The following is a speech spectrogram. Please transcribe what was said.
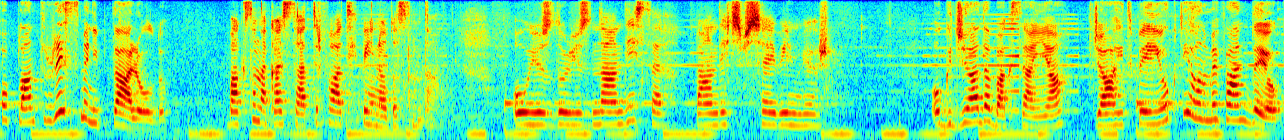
Toplantı resmen iptal oldu. Baksana kaç saattir Fatih Bey'in odasında. O yüzdür yüzünden değilse ben de hiçbir şey bilmiyorum. O gıcığa da bak sen ya. Cahit Bey yok diye hanımefendi de yok.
